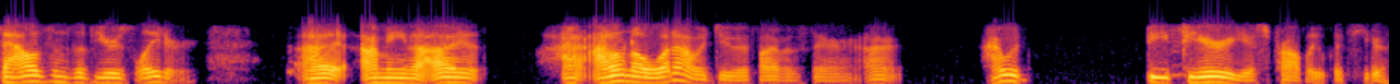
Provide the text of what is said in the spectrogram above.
thousands of years later. I I mean, I I, I don't know what I would do if I was there. I I would be furious probably with you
